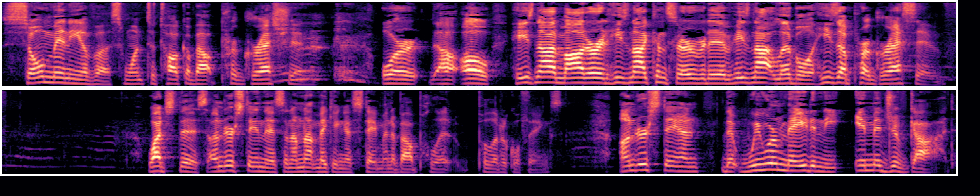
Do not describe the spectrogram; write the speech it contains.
So many of us want to talk about progression or, uh, oh, he's not moderate, he's not conservative, he's not liberal, he's a progressive. Watch this, understand this, and I'm not making a statement about polit- political things. Understand that we were made in the image of God.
